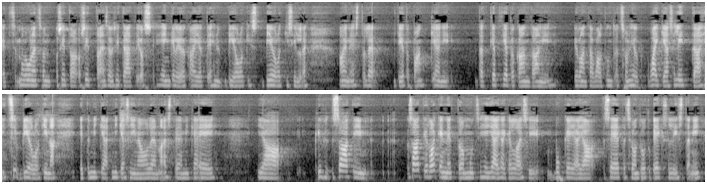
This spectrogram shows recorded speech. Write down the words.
Et mä luulen, että se on osittain, osittain se on sitä, että jos henkilö, joka ei ole tehnyt biologis, biologisille aineistolle tietopankkia niin, tai tietokantaa, niin jollain tavalla tuntuu, että se on vaikea selittää itse biologina, että mikä, mikä siinä on olennaista ja mikä ei. Ja kyllä saatiin, saatiin rakennettua, mutta siihen jäi kaikenlaisia bukeja ja se, että se on tuotu Excelistä, niin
